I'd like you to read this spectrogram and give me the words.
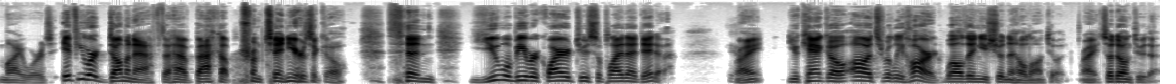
my words if you are dumb enough to have backup from 10 years ago then you will be required to supply that data Yeah. right? You can't go oh it's really hard. Well then you shouldn't have held on to it right? So don't do that.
